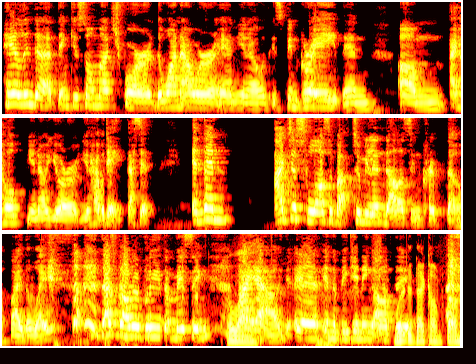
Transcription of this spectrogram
hey linda thank you so much for the one hour and you know it's been great and um, i hope you know you're you have a date that's it and then i just lost about two million dollars in crypto by the way that's probably the missing oh, wow. I, uh, in the beginning of the where did that come from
